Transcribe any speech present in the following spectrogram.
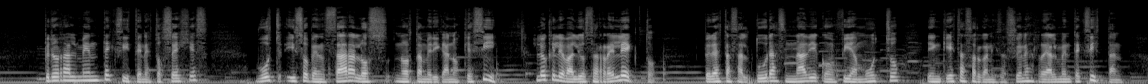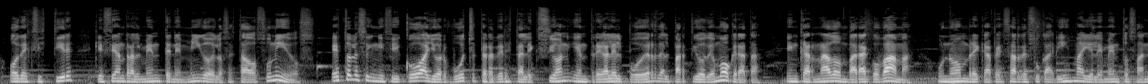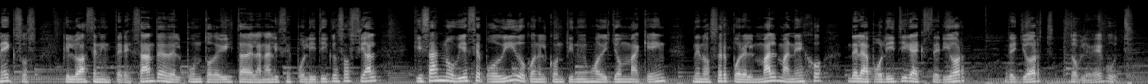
¿Pero realmente existen estos ejes? Bush hizo pensar a los norteamericanos que sí, lo que le valió ser reelecto, pero a estas alturas nadie confía mucho en que estas organizaciones realmente existan, o de existir que sean realmente enemigos de los Estados Unidos. Esto le significó a George Bush perder esta elección y entregarle el poder del Partido Demócrata, encarnado en Barack Obama, un hombre que a pesar de su carisma y elementos anexos que lo hacen interesante desde el punto de vista del análisis político y social, quizás no hubiese podido con el continuismo de John McCain de no ser por el mal manejo de la política exterior de George W. Bush.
